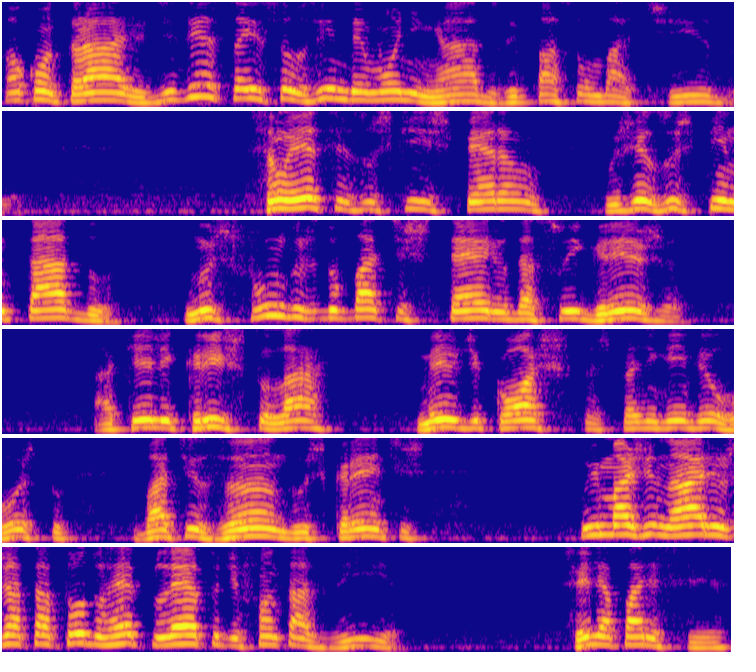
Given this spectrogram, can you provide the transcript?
Ao contrário, dizem aí os endemoninhados e passam batido. São esses os que esperam o Jesus pintado nos fundos do batistério da sua igreja, aquele Cristo lá, meio de costas, para ninguém ver o rosto, batizando os crentes o imaginário já está todo repleto de fantasia. Se ele aparecer,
